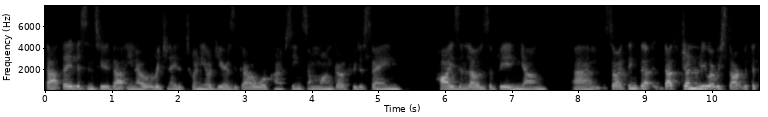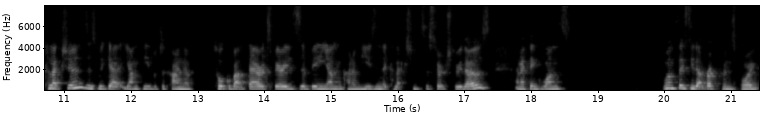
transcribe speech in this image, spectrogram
that they listen to that you know originated 20 odd years ago, or kind of seeing someone go through the same highs and lows of being young. Um, so I think that that's generally where we start with the collections is we get young people to kind of talk about their experiences of being young and kind of using the collections to search through those. And I think once once they see that reference point,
